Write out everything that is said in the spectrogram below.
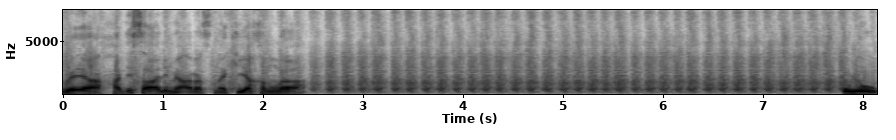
veya hadis alimi arasındaki yakınlığa ulu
